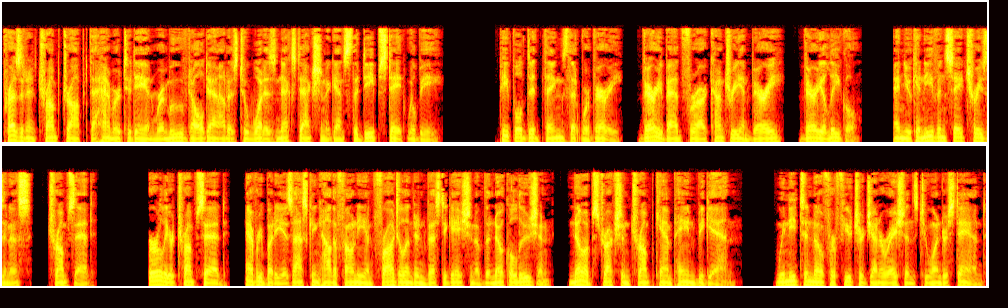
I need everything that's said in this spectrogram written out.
President Trump dropped the hammer today and removed all doubt as to what his next action against the deep state will be. People did things that were very, very bad for our country and very, very illegal. And you can even say treasonous, Trump said. Earlier Trump said, everybody is asking how the phony and fraudulent investigation of the no collusion, no obstruction Trump campaign began. We need to know for future generations to understand.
